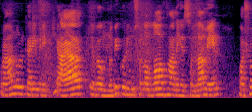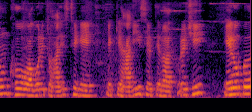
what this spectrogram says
কোরআনুল করিমের একটি আয়াত এবং নবী করিম সাল্লাহ সাল্লামের অসংখ্য অগণিত হাদিস থেকে একটি হাদিসের তেলাওয়াত করেছি। এর ওপর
